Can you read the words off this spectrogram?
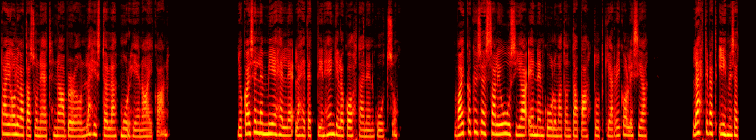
tai olivat asuneet Narboroughin lähistöllä murhien aikaan. Jokaiselle miehelle lähetettiin henkilökohtainen kutsu. Vaikka kyseessä oli uusi ja ennenkuulumaton tapa tutkia rikollisia, lähtivät ihmiset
